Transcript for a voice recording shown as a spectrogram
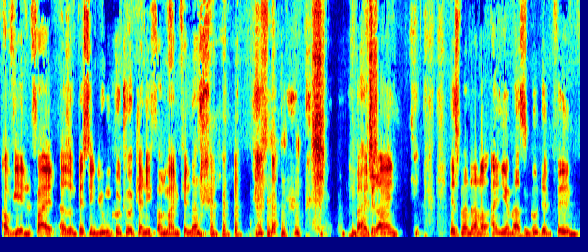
Auf jeden Fall. Also ein bisschen Jugendkultur kenne ich von meinen Kindern. Bei dreien ist man da noch einigermaßen gut im Film.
